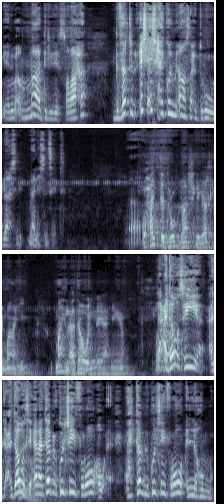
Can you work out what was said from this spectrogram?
يعني ما, أدري ليه الصراحة. بالذات إيش إيش حيكون آه صح درو لاشلي معليش نسيت. وحتى درو لاشلي يا أخي ما هي ما هي العداوة اللي يعني لا عداوة سيئة. عد عداوة سيئة. أنا أتابع كل شيء في رو أو أهتم لكل شيء في رو إلا هم.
